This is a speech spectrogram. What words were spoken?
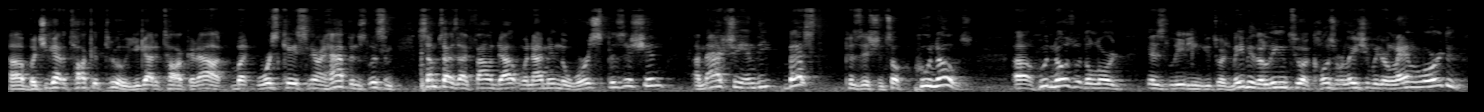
Uh, but you got to talk it through. You got to talk it out. But worst case scenario happens. Listen, sometimes I found out when I'm in the worst position, I'm actually in the best position. So who knows? Uh, who knows what the Lord is leading you towards? Maybe they're leading to a closer relationship with your landlord.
